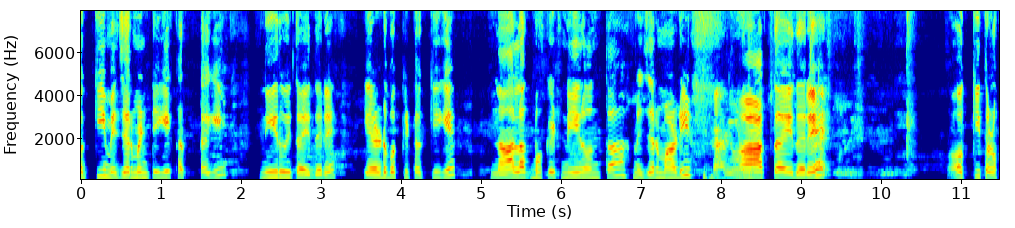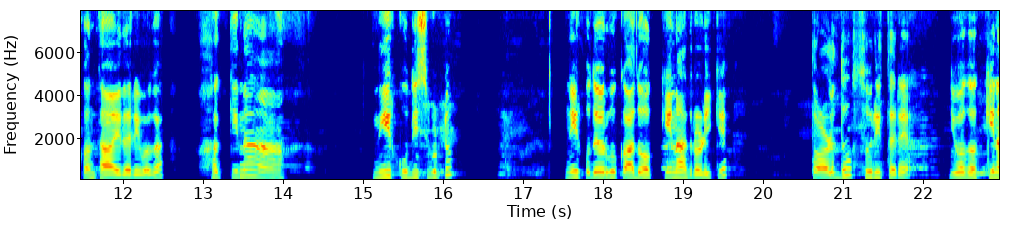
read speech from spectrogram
ಅಕ್ಕಿ ಮೆಜರ್ಮೆಂಟಿಗೆ ಕರೆಕ್ಟಾಗಿ ನೀರು ಹುಯ್ತಾ ಇದ್ದಾರೆ. ಎರಡು ಬಕೆಟ್ ಅಕ್ಕಿಗೆ ನಾಲ್ಕು ಬಕೆಟ್ ನೀರು ಅಂತ ಮೆಜರ್ ಮಾಡಿ ಹಾಕ್ತಾ ಇದ್ದಾರೆ. ಅಕ್ಕಿ ತೊಳ್ಕೊತಾ ಇದ್ದಾರೆ ಇವಾಗ. ಅಕ್ಕಿನ ನೀರು ಕುದಿಸಿಬಿಟ್ಟು, ನೀರು ಕುದಿಯೋವರೆಗೂ ಕಾದು ಅಕ್ಕಿನ ಅದರೊಳಗೆ ತೊಳೆದು ಸುರಿತಾರೆ. ಇವಾಗ ಅಕ್ಕಿನ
